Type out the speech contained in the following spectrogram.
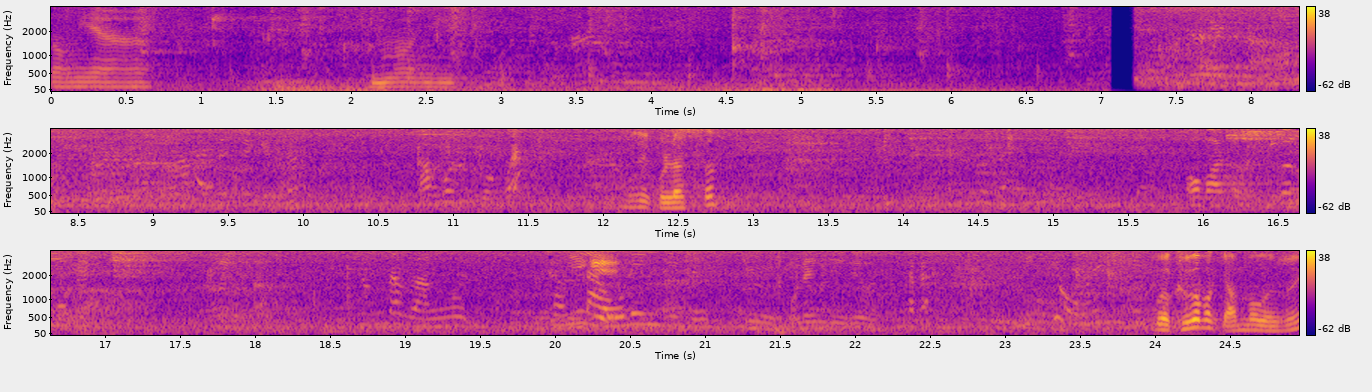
성이야 굿모닝? 이제 골랐어? 어 맞아. 이건 뭐게? 정답 망고. 정답 이게- 오렌지 주스. 응 오렌지 주스. 가자. 밑에 오렌지. 뭐야 그거밖에 안 먹어 연소이?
